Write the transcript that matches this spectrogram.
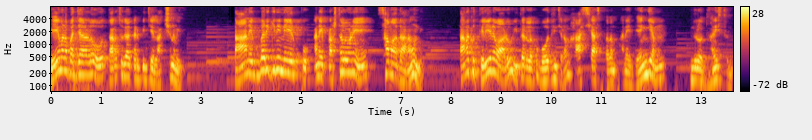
వేమన పద్యాలలో తరచుగా కనిపించే లక్షణం ఇది. తానెవ్వరికి నేర్పు అనే ప్రశ్నలోనే సమాధానం ఉంది. తనకు తెలియనివాడు ఇతరులకు బోధించడం హాస్యాస్పదం అనే వ్యంగ్యం ఇందులో ధ్వనిస్తుంది.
